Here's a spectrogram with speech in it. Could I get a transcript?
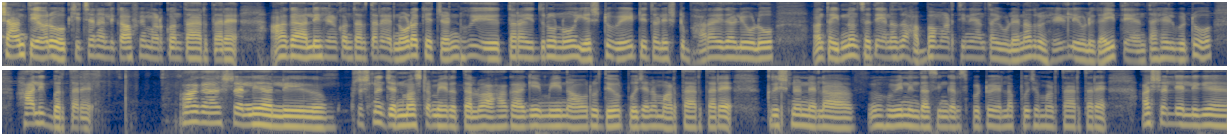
ಶಾಂತಿ ಅವರು ಕಿಚನಲ್ಲಿ ಕಾಫಿ ಮಾಡ್ಕೊತಾ ಇರ್ತಾರೆ. ಆಗ ಅಲ್ಲಿ ಹೇಳ್ಕೊತಾ ಇರ್ತಾರೆ ನೋಡೋಕ್ಕೆ ಚೆಂಡು ಹೂ ಈ ಥರ ಇದ್ರೂ ಎಷ್ಟು ವೆಯ್ಟ್ ಇದ್ದಾಳೆ, ಎಷ್ಟು ಭಾರ ಇದ್ದಾಳೆ ಇವಳು ಅಂತ ಇನ್ನೊಂದು ಸತಿ ಏನಾದರೂ ಹಬ್ಬ ಮಾಡ್ತೀನಿ ಅಂತ ಇವಳು ಏನಾದರೂ ಹೇಳಿ ಇವಳಿಗೆ ಐತೆ ಅಂತ ಹೇಳಿಬಿಟ್ಟು ಹಾಲಿಗೆ ಬರ್ತಾರೆ. ಆಗ ಅಷ್ಟರಲ್ಲಿ ಅಲ್ಲಿ ಕೃಷ್ಣ ಜನ್ಮಾಷ್ಟಮಿ ಇರುತ್ತಲ್ವ? ಹಾಗಾಗಿ ಮೀನು ಅವರು ದೇವ್ರ ಪೂಜೆನ ಮಾಡ್ತಾ ಇರ್ತಾರೆ. ಕೃಷ್ಣನ್ನೆಲ್ಲ ಹೂವಿನಿಂದ ಸಿಂಗರಿಸ್ಬಿಟ್ಟು ಎಲ್ಲ ಪೂಜೆ ಮಾಡ್ತಾ ಇರ್ತಾರೆ. ಅಷ್ಟರಲ್ಲಿ ಅಲ್ಲಿಗೆ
